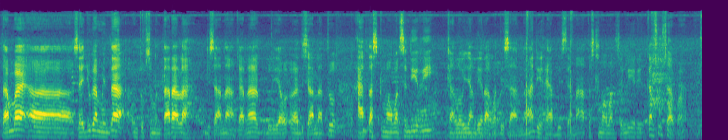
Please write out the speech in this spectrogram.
Tambah eh, saya juga minta untuk sementara lah di sana karena beliau eh, di sana tuh atas kemauan sendiri. Kalau yang dirawat di sana, direhab di sana atas kemauan sendiri. Kan susah Pak.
